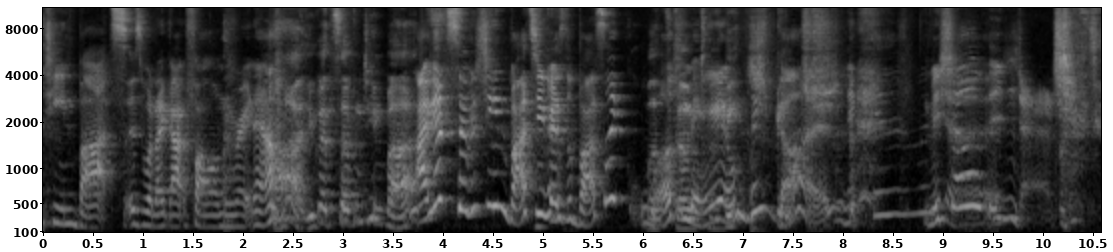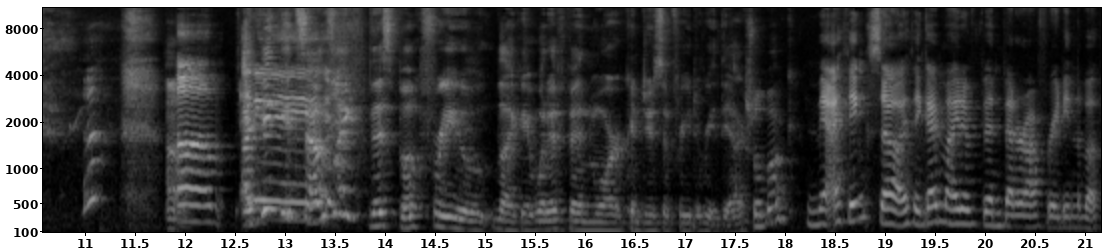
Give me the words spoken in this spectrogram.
17 bots is what I got following me right now. Ah, you got 17 bots? I got 17 bots, you guys. The bots, like, Let's love me. Oh my beach. god. Michelle Vintage. Uh, Um, I think it sounds like this book for you, like it would have been more conducive for you to read the actual book. Yeah, I think so. I think I might have been better off reading the book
